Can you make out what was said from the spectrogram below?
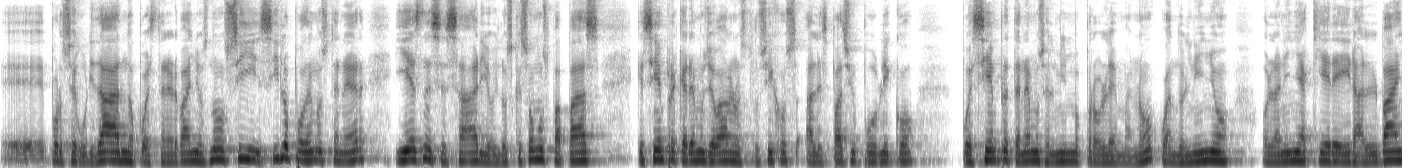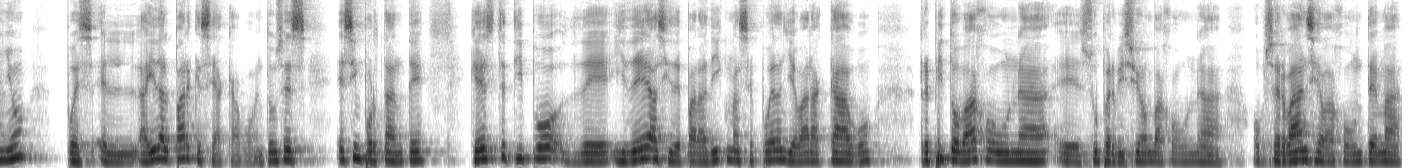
eh, por seguridad no puedes tener baños. No, sí, sí lo podemos tener y es necesario. Y los que somos papás, que siempre queremos llevar a nuestros hijos al espacio público, pues siempre tenemos el mismo problema, ¿no? Cuando el niño o la niña quiere ir al baño, pues la ida al parque se acabó. Entonces es importante que este tipo de ideas y de paradigmas se puedan llevar a cabo repito, bajo una eh, supervisión, bajo una observancia, bajo un tema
